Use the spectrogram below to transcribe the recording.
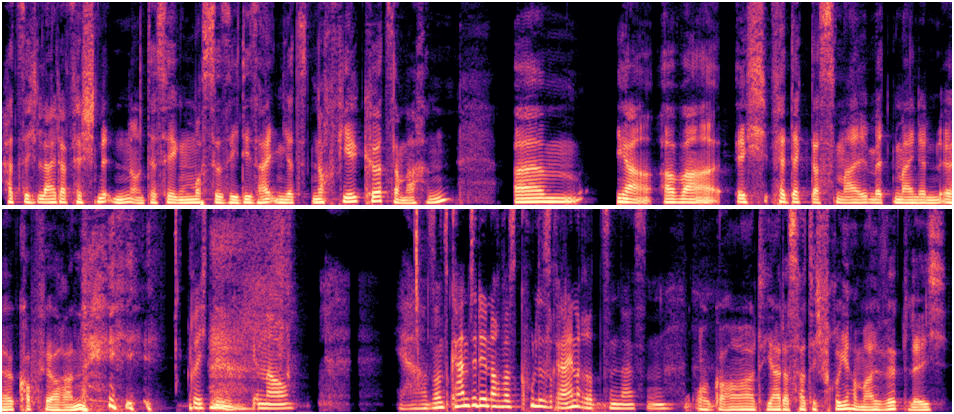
hat sich leider verschnitten und deswegen musste sie die Seiten jetzt noch viel kürzer machen. Ähm, ja, aber ich verdecke das mal mit meinen äh, Kopfhörern. Richtig, genau. Ja, sonst kann sie dir noch was Cooles reinritzen lassen. Oh Gott, ja, das hatte ich früher mal wirklich.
